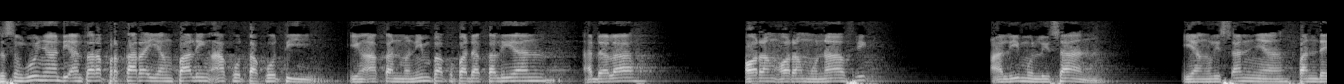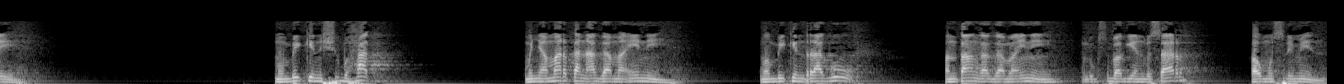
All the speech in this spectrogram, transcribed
Sesungguhnya di antara perkara yang paling aku takuti yang akan menimpa kepada kalian adalah orang-orang munafik alimul lisan yang lisannya pandai. Membuat syubhat, menyamarkan agama ini, membuat ragu tentang agama ini untuk sebagian besar kaum muslimin.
